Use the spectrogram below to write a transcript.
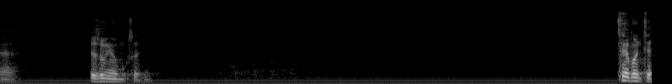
예, 죄송해요 목사님. 세 번째,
